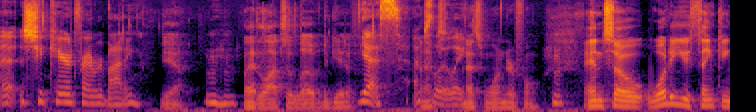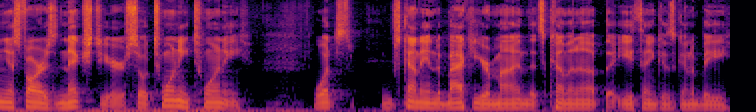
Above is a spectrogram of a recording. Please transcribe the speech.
uh, she cared for everybody. Yeah. Had lots of love to give. Yes, That's- absolutely. That's, wonderful. and so, what are you thinking as far as next year? So, 2020, what's, what's kind of in the back of your mind that's coming up that you think is going to be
